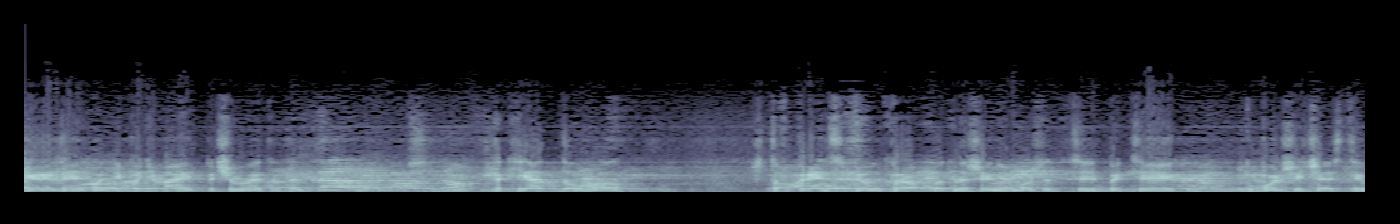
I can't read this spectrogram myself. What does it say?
Говорит, он не понимает, почему это так. Так я думал, что в принципе он прав по отношению, может быть, э, к большей части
